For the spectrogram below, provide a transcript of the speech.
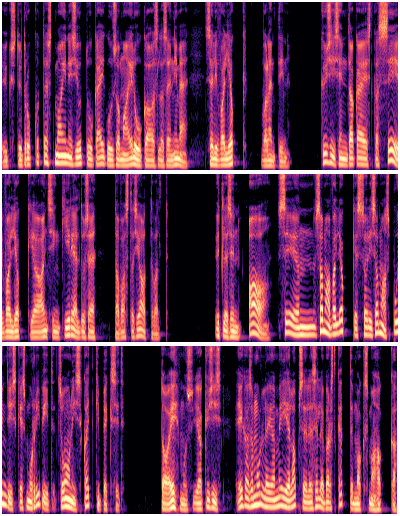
üks tüdrukutest mainis jutu käigus oma elukaaslase nime, see oli Valjok Valentin. küsisin ta käest, kas see Valjok ja andsin kirjelduse, ta vastas jaatavalt. ütlesin, aa, see on sama Valjok, kes oli samas pundis, kes mu ribid tsoonis katki peksid. ta ehmus ja küsis, ega sa mulle ja meie lapsele sellepärast kätte maksma hakka?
